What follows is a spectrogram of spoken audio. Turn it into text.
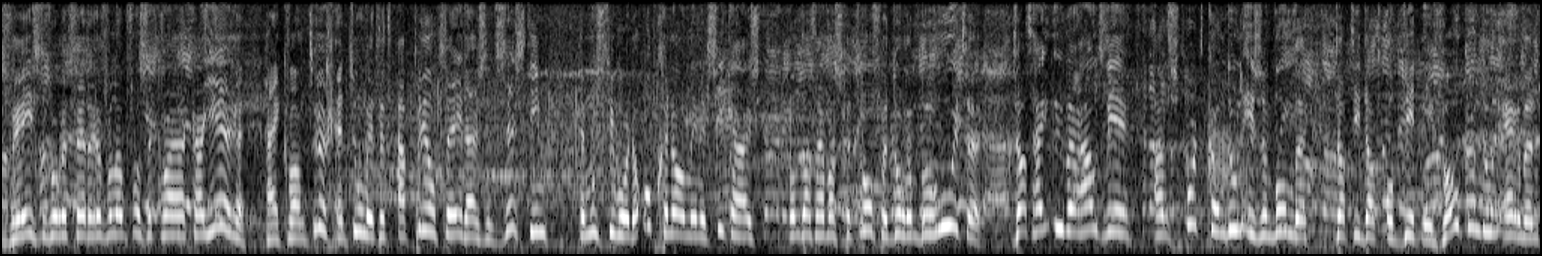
vreesde voor het verdere verloop van zijn carrière. Hij kwam terug en toen werd het april 2016... en moest hij worden opgenomen in het ziekenhuis... omdat hij was getroffen door een beroerte. Dat hij überhaupt weer aan sport kan doen is een wonder. Dat hij dat op dit niveau kan doen, Erben,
